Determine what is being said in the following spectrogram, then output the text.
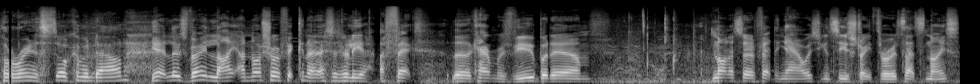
The rain is still coming down. Yeah, it looks very light. I'm not sure if it can necessarily affect the camera's view, but um, not necessarily affecting ours. You can see straight through it, so that's nice.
